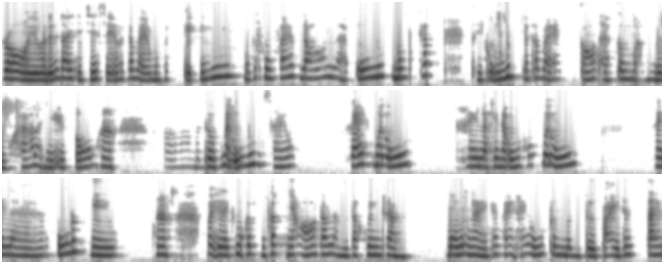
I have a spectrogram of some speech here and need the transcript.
rồi và đến đây thì chia sẻ với các bạn một cái kỹ một cái phương pháp đó là uống nước đúng cách thì cũng giúp cho các bạn có thể cân bằng được khá là nhiều yếu tố ha. À, bình thường các bạn uống nước sao? Khát mới uống hay là khi nào uống thuốc mới uống hay là uống rất nhiều ha? Vậy thì đây có một cái phương pháp nhỏ đó là người ta khuyên rằng mỗi một ngày các bạn hãy uống trung bình từ 7 đến 8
